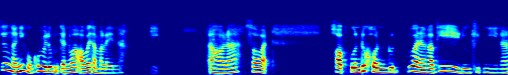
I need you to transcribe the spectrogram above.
ซึ่งอันนี้ผมก็ไม่รู้เหมือนกันว่าเอาไว้ทำอะไรนะ นี่ เอาละสวัสดีขอบคุณทุกคนด้วยนะครับ ที่ดูคลิปนี้นะ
